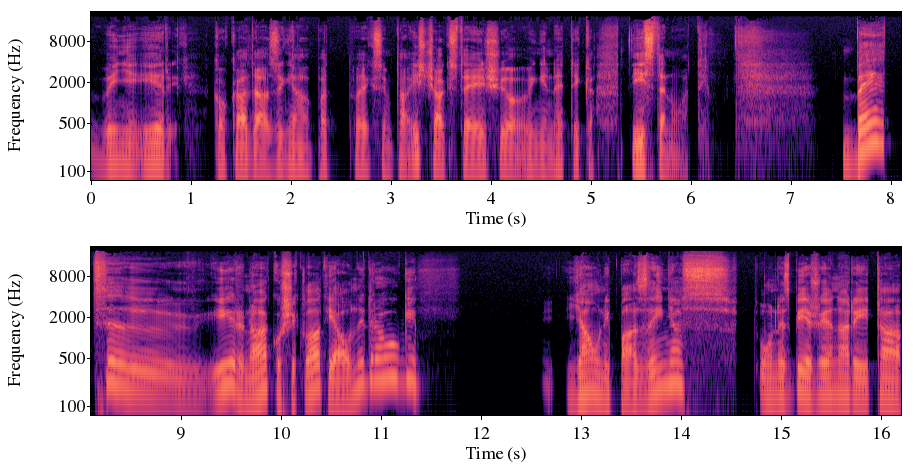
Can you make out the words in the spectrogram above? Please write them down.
viņi ir kaut kādā ziņā pat, veiksim tā, izčākstējuši, jo viņi netika īstenoti. Bet ir nākuši klāt jauni draugi, jauni paziņas, un es bieži vien arī tā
